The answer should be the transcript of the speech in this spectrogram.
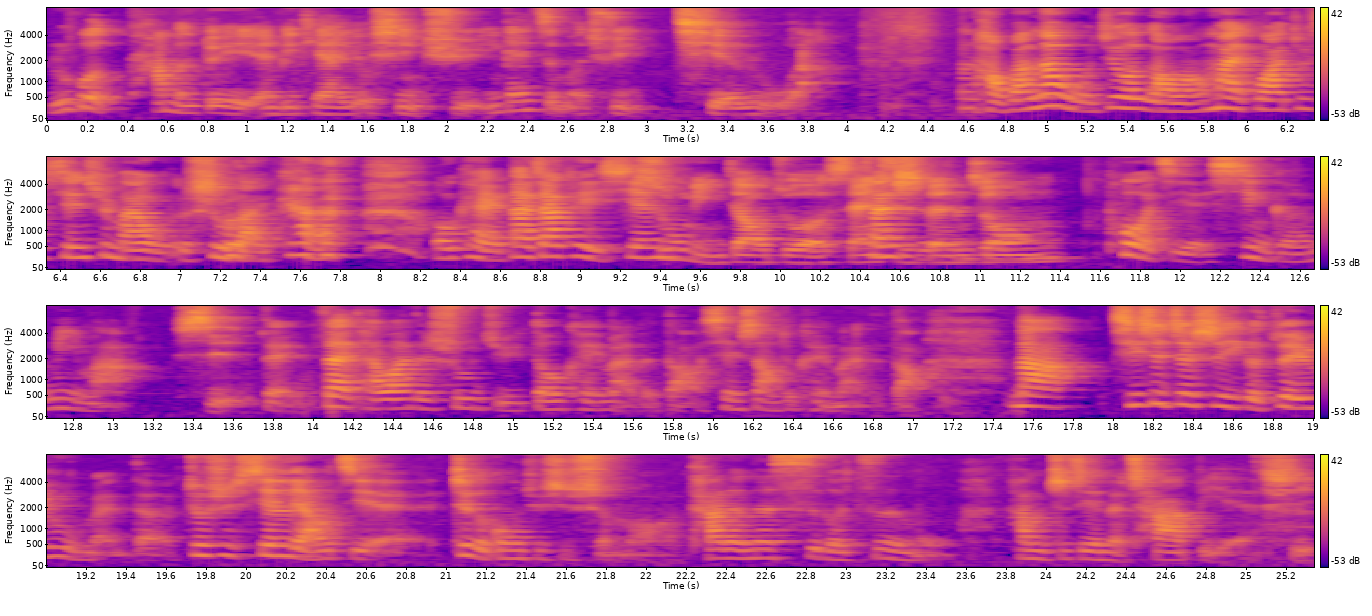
如果他们对 MBTI 有兴趣，应该怎么去切入啊？好吧，那我就老王卖瓜，就先去买我的书来看。OK，大家可以先。书名叫做《三十分钟破解性格密码》。是对，在台湾的书局都可以买得到，线上就可以买得到。那其实这是一个最入门的，就是先了解这个工具是什么，它的那四个字母，它们之间的差别。是，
